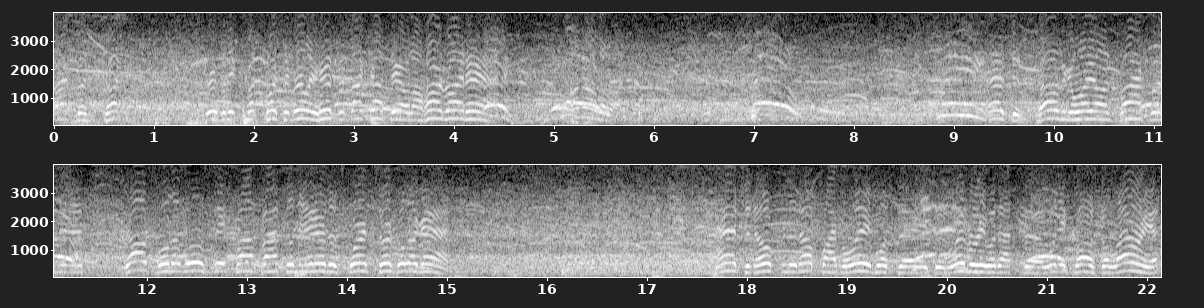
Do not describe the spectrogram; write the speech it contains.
Backlund cut. There's a big cut punch and really hits it back out there with a hard right hand. Another one. Hansen pounding away on Backlund, and it's doubtful that we'll see Bob Backlund enter the squared circle again. Hansen opened it up, I believe, with the delivery with that, uh, what he calls the lariat.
